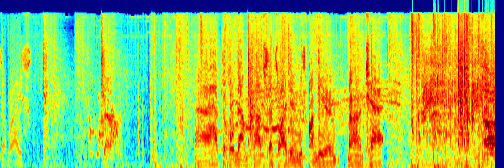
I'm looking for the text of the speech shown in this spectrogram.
What's up, Rice? So, Uh, I have to hold down crouch, that's why I didn't respond to your uh, chat. oh,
